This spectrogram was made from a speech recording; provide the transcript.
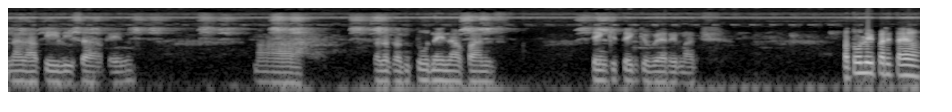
nanatili sa akin. Mga talagang tunay na fans. Thank you, thank you very much. Patuloy pa rin tayo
